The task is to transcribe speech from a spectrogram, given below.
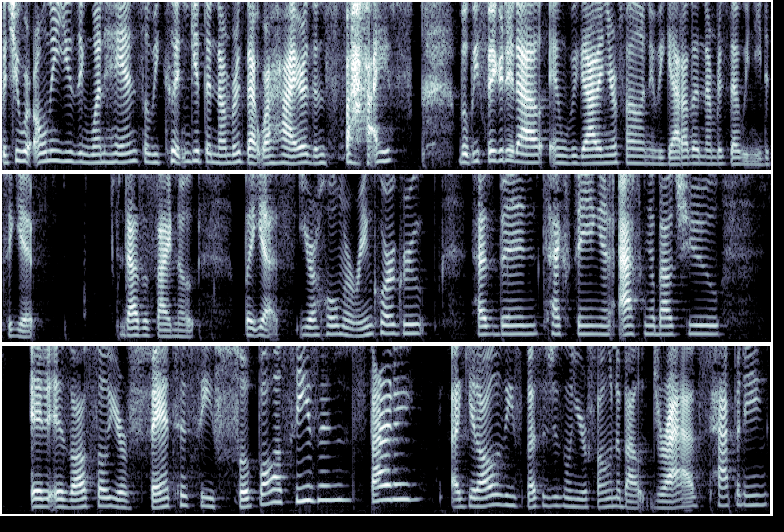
but you were only using one hand, so we couldn't get the numbers that were higher than five. but we figured it out, and we got in your phone, and we got all the numbers that we needed to get. That's a side note. But yes, your whole Marine Corps group has been texting and asking about you. It is also your fantasy football season starting. I get all of these messages on your phone about drafts happening.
